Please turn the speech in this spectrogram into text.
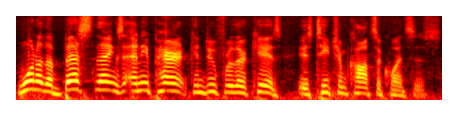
One of the best things any parent can do for their kids is teach them consequences.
